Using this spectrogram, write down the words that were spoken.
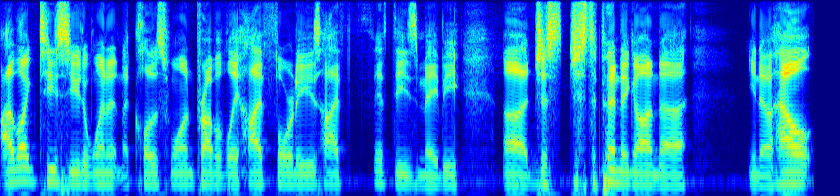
I like TCU to win it in a close one, probably high 40s, high 50s, maybe. Uh, just just depending on uh, you know how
